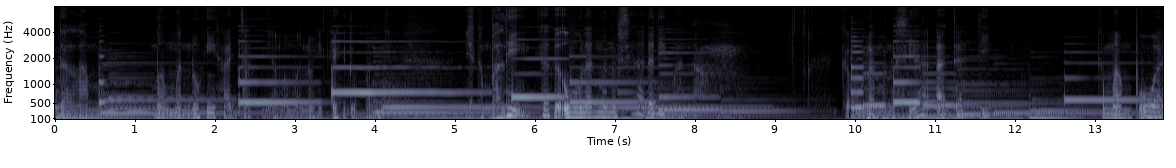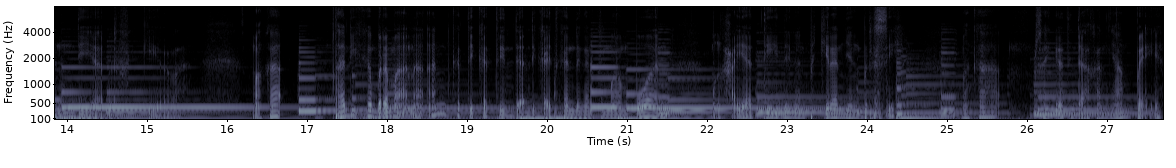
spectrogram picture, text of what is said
dalam memenuhi hajatnya memenuhi kehidupannya. Ya kembali ke keunggulan manusia ada di mana? Keunggulan manusia ada di kemampuan dia berpikir. Maka tadi kebermaknaan ketika tidak dikaitkan dengan kemampuan menghayati dengan pikiran yang bersih maka saya kira tidak akan nyampe ya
